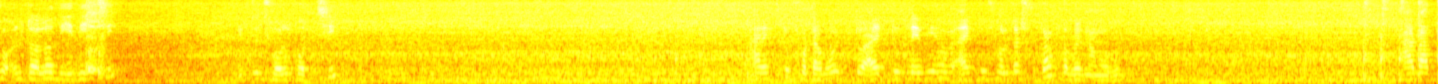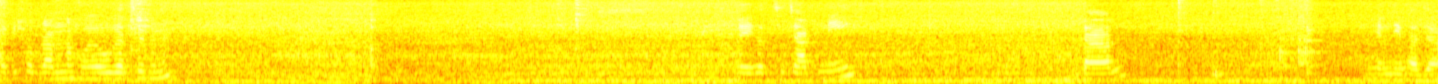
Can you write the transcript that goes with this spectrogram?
ঝোল টলও দিয়ে দিয়েছি। একটু ঝোল করছি। আর একটু ফোটাবো, একটু, আর একটু গ্রেভি হবে, আর একটু ঝোলটা শুকাক, তবে নামাবো। আর বাদ বাকি সব রান্না হয়েও গেছে এখানে। এই হচ্ছে চাটনি। ডাল, ভেন্ডি ভাজা,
